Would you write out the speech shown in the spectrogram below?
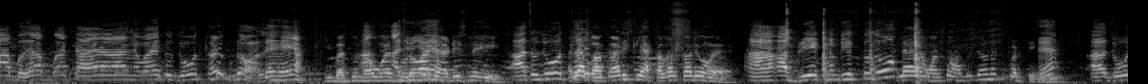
આ બધા આ ટાયર ને વાય તો જોવો જ બધો હલે હે. ઈ બધું નવું હોય આ તું જોઈએ. રવા દે, અડીશ નહીં. આ તો જોવો એટલે બગાડીસ લે કલર કર્યો હોય. આ આ બ્રેક ને બ્રેક તો જો એટલે ઓન તો સમજણ જ પડતી નહીં. આ જોવો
